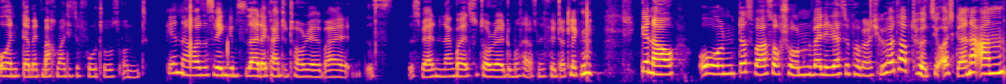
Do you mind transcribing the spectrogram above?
Und damit machen wir halt diese Fotos und genau, also deswegen gibt's leider kein Tutorial, weil das, das wäre ein langweiliges Tutorial. Du musst halt auf den Filter klicken. Genau. Und das war's auch schon. Wenn ihr die letzte Folge noch nicht gehört habt, hört sie euch gerne an.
